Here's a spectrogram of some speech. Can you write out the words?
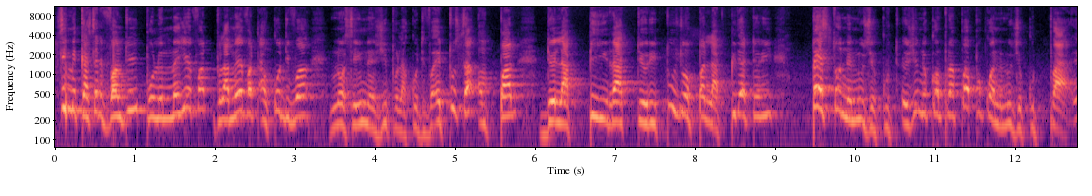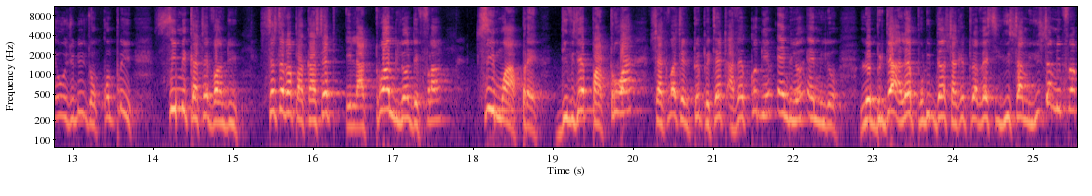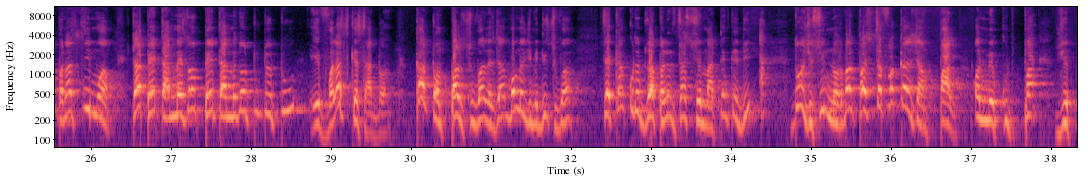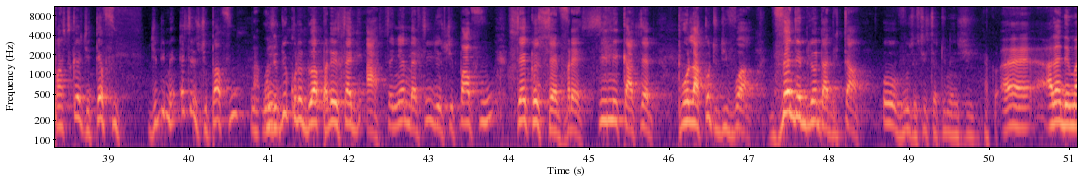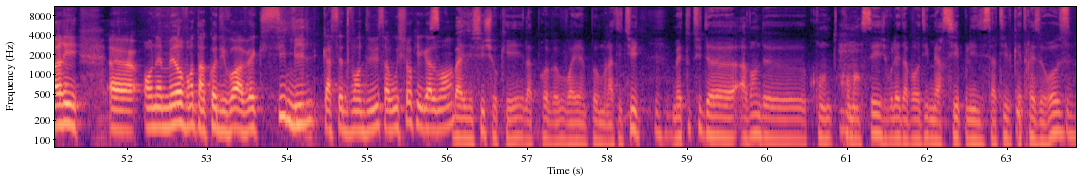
6 000 cassettes vendues pour, le meilleur pour la meilleure vente en Côte d'Ivoire, non, c'est une injure pour la Côte d'Ivoire. Et tout ça, on parle de la piraterie. Toujours on parle de la piraterie. Personne ne nous écoute. Et je ne comprends pas pourquoi on ne nous écoute pas. Et aujourd'hui, ils ont compris. 6 000 cassettes vendues, 700 francs par cassette, il a 3 millions de francs Six mois après, divisé par 3, chaque fois c'est le truc peut-être avec combien? 1 million, 1 million. Le brigand allait produire dans chaque truc avec 800 000, 800 000 francs pendant 6 mois. Tu as payé ta maison, payé ta maison, tout, tout, tout. Et voilà ce que ça donne. Quand on parle souvent, les gens, moi je me dis souvent, c'est quand on doit parler de ça ce matin que je dis, ah, donc je suis normal, parce que chaque fois quand j'en parle, on ne m'écoute pas, je pense que j'étais fou. Je dis, mais est-ce que je ne suis pas fou? Ah, Aujourd'hui, quand on doit parler de ça, je dis, ah, Seigneur, merci, je ne suis pas fou. C'est que c'est vrai. 6 000 cassettes pour la Côte d'Ivoire, 22 millions d'habitants. Oh, vous aussi, c'est une injure. Euh, Alain de Marie, euh, on est meilleure vente en Côte d'Ivoire avec 6 000 cassettes vendues. Ça vous choque également? Bah, Je suis choqué. La preuve, vous voyez un peu mon attitude. Mhm. Mais tout de suite, euh, avant de commencer, je voulais d'abord dire merci pour l'initiative qui est très heureuse. Mhm.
